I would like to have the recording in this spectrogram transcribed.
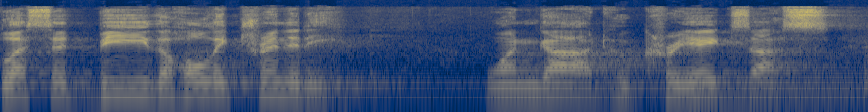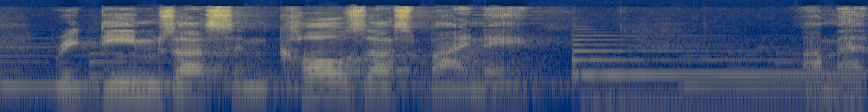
Blessed be the Holy Trinity, one God who creates us, redeems us, and calls us by name. Amen.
